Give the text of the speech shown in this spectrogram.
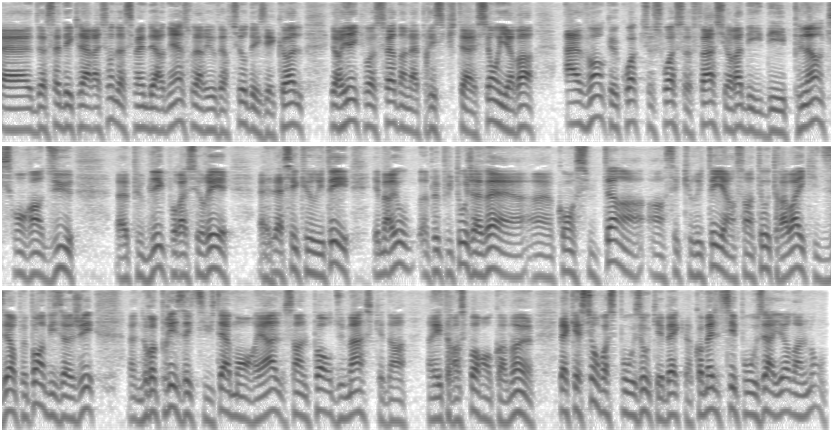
de sa déclaration de la semaine dernière sur la réouverture des écoles. Il n'y a rien qui va se faire dans la précipitation. Il y aura, avant que quoi que ce soit se fasse, il y aura des plans qui seront rendus euh, public pour assurer euh, la sécurité. Et Mario, un peu plus tôt, j'avais un, consultant en, sécurité et en santé au travail qui disait on peut pas envisager une reprise d'activité à Montréal sans le port du masque dans, les transports en commun. La question va se poser au Québec, comme elle s'est posée ailleurs dans le monde.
